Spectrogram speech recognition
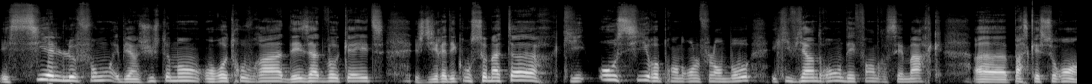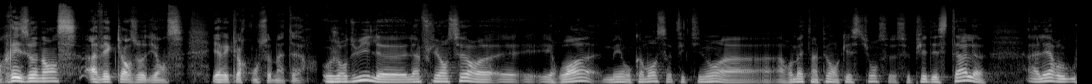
Et si elles le font, eh bien, justement, on retrouvera des advocates, je dirais des consommateurs qui aussi reprendront le flambeau et qui viendront défendre ces marques euh, parce qu'elles seront en résonance avec leurs audiences et avec leurs consommateurs. Aujourd'hui, l'influenceur euh, est, roi, mais on commence effectivement à, remettre un peu en question ce piédestal à l'ère où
